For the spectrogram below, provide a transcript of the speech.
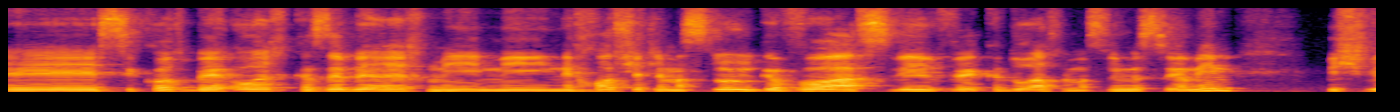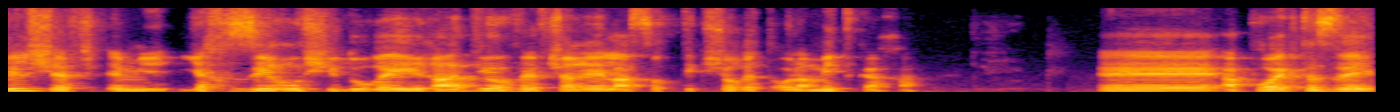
אה, סיכות באורך כזה בערך מנחושת למסלול גבוה סביב אה, כדור הארץ במסלולים מסוימים, בשביל שהם יחזירו שידורי רדיו ואפשר יהיה לעשות תקשורת עולמית ככה. Uh, הפרויקט הזה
